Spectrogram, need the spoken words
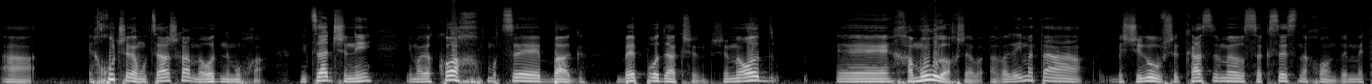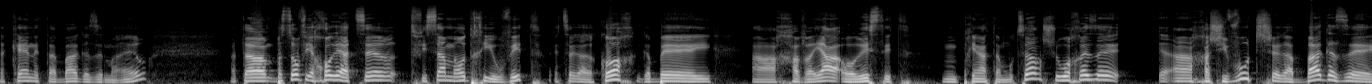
האיכות של המוצר שלך מאוד נמוכה. מצד שני, אם הלקוח מוצא באג ב production, שמאוד אה, חמור לו עכשיו, אבל אם אתה בשילוב של customer success נכון ומתקן את הבאג הזה מהר, אתה בסוף יכול לייצר תפיסה מאוד חיובית אצל הלקוח לגבי החוויה ההוליסטית מבחינת המוצר, שהוא אחרי זה, החשיבות של הבאג הזה,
